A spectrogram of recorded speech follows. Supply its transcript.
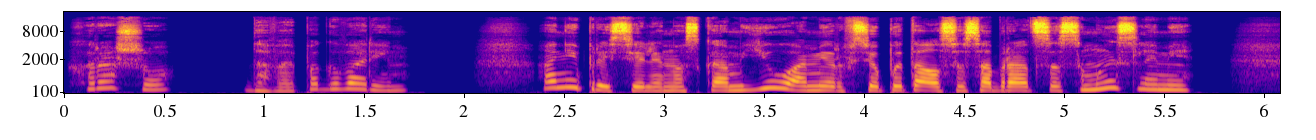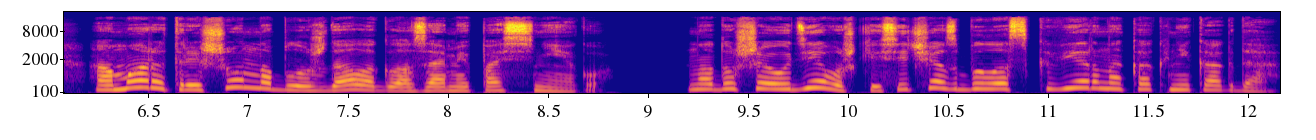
«Хорошо, давай поговорим». Они присели на скамью, Амир все пытался собраться с мыслями, а Мар отрешенно блуждала глазами по снегу. На душе у девушки сейчас было скверно, как никогда.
